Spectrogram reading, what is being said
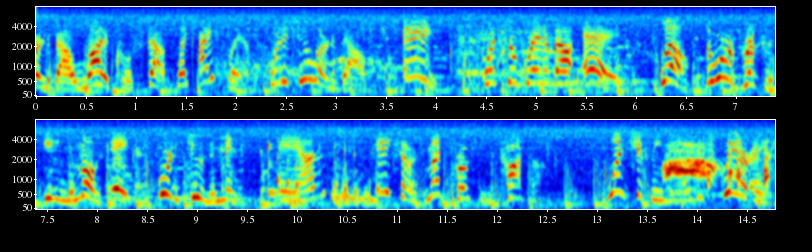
Learned about a lot of cool stuff, like Iceland. What did you learn about? Eggs. What's so great about eggs? Well, the world's record of eating the most eggs is 42 in a minute. And? Eggs are as much protein as hot dogs. One chicken even lays a square egg.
